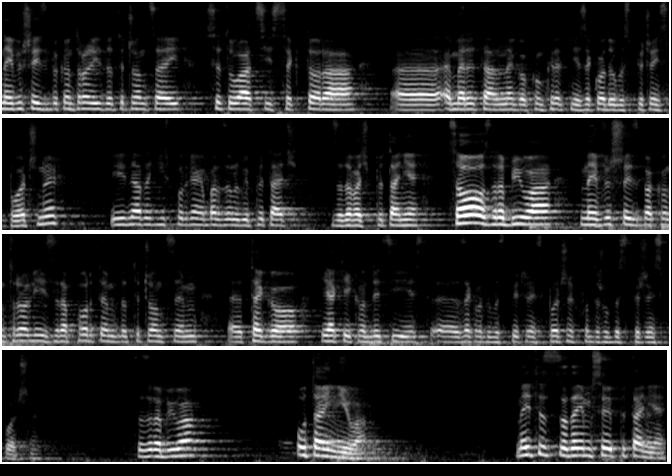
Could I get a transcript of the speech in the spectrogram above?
Najwyższej Izby Kontroli dotyczącej sytuacji sektora e, emerytalnego, konkretnie Zakładu Ubezpieczeń Społecznych. I na takich spotkaniach bardzo lubię pytać, zadawać pytanie, co zrobiła Najwyższa Izba Kontroli z raportem dotyczącym e, tego, jakiej kondycji jest e, Zakład Ubezpieczeń Społecznych, Fundusz Ubezpieczeń Społecznych. Co zrobiła? Utajniła. No i to zadajemy sobie pytanie,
